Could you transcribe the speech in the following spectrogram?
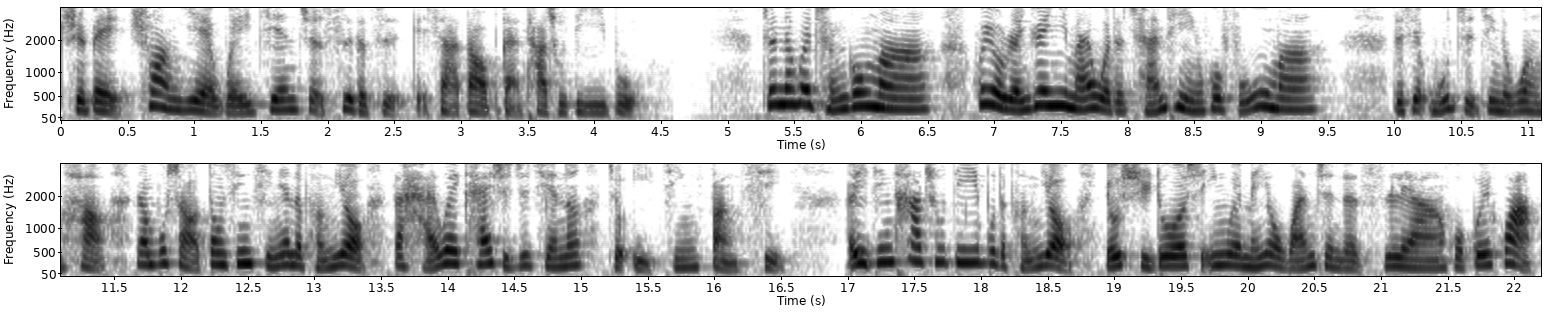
却被“创业维艰”这四个字给吓到，不敢踏出第一步。真的会成功吗？会有人愿意买我的产品或服务吗？这些无止境的问号，让不少动心起念的朋友，在还未开始之前呢，就已经放弃。而已经踏出第一步的朋友，有许多是因为没有完整的思量或规划。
